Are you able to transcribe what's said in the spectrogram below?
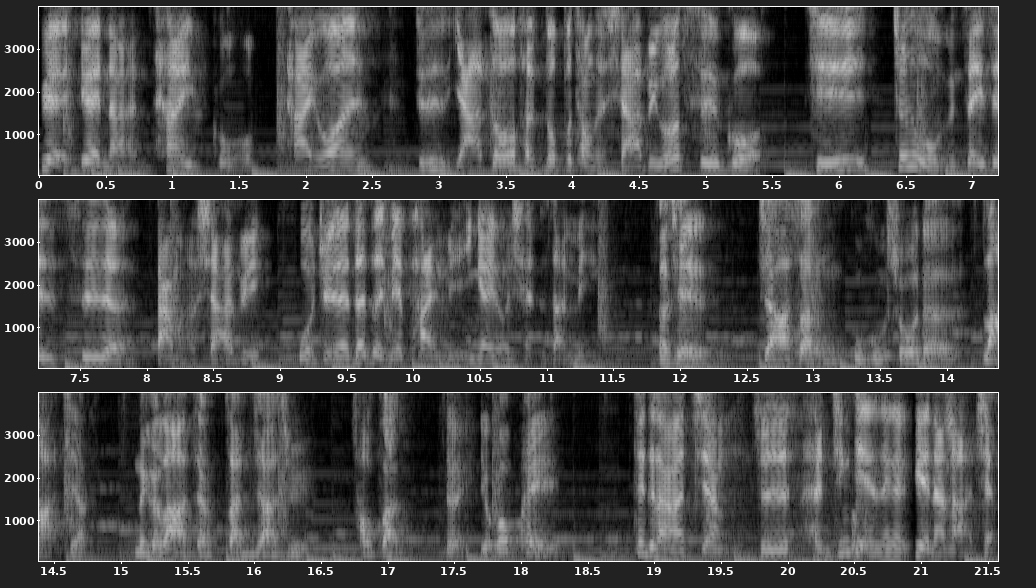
越越南、泰国、台湾，就是亚洲很多不同的虾饼，我都吃过。其实就是我们这一次吃的大马虾饼，我觉得在这里面排名应该有前三名。而且加上呼呼说的辣酱，那个辣酱沾下去超赞，对，有够配。这个辣酱就是很经典的那个越南辣酱，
